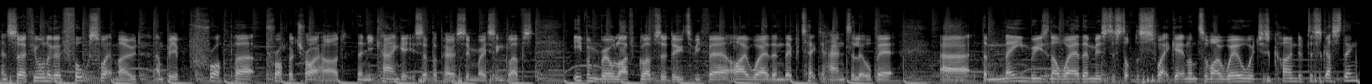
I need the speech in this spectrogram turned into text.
And so if you want to go full sweat mode and be a proper, proper tryhard, then you can get yourself a pair of sim racing gloves. Even real life gloves will do to be fair. I wear them, they protect your hands a little bit. Uh, the main reason I wear them is to stop the sweat getting onto my wheel, which is kind of disgusting.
